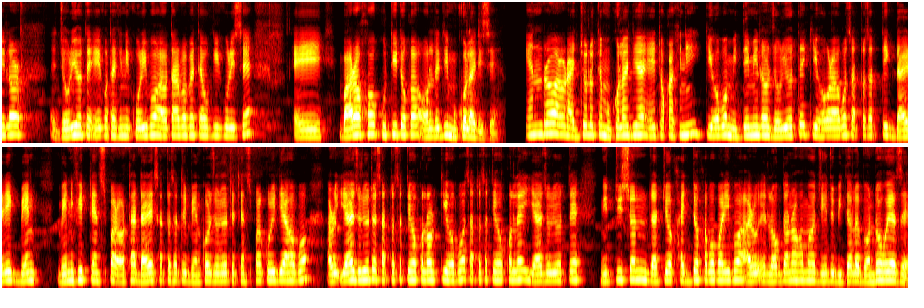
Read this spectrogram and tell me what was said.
মিলৰ জৰিয়তে এই কথাখিনি কৰিব আৰু তাৰ বাবে তেওঁ কি কৰিছে? এই বাৰশ কোটি টকা অলৰেডি মোকলাই দিছে। কেন্দ্ৰ আৰু ৰাজ্যলৈকে মোকলাই দিয়া এই টকাখিনি কি হ'ব মিড ডে মিলৰ জৰিয়তে কি কৰা হ'ব? ছাত্ৰ ছাত্ৰীক ডাইৰেক্ট বেংক বেনিফিট ট্ৰেন্সফাৰ অৰ্থাৎ ডাইৰেক্ট ছাত্ৰ ছাত্ৰীক বেংকৰ জৰিয়তে ট্ৰেন্সফাৰ কৰি দিয়া হ'ব আৰু ইয়াৰ জৰিয়তে ছাত্ৰ ছাত্ৰীসকলৰ কি হ'ব? ছাত্ৰ ছাত্ৰীসকলে ইয়াৰ জৰিয়তে নিউট্ৰিশ্যন জাতীয় খাদ্য খাব পাৰিব আৰু এই লকডাউনৰ সময়ত যিহেতু বিদ্যালয় বন্ধ হৈ আছে।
